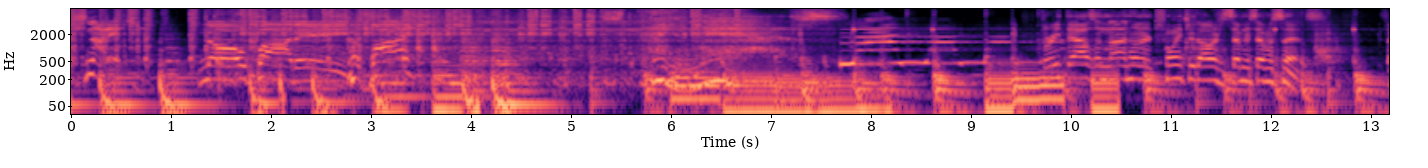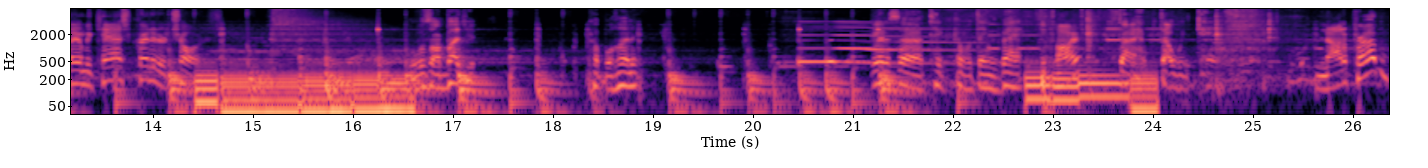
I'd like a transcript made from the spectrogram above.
snot at you? Nobody. Cause why? $3,922.77. Is that gonna be cash, credit, or charge? What's our budget? A couple hundred. Let us uh, take a couple things back. All right. Thought, thought we came. Not a problem.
